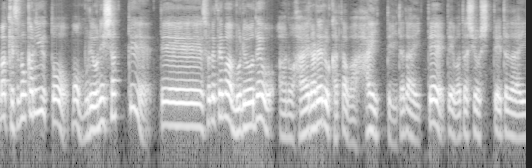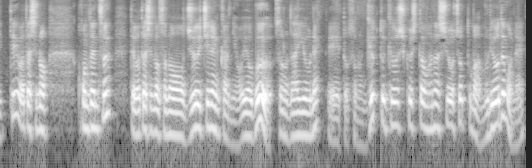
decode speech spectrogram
まあ、結論から言うと、もう無料にしちゃって、で、それでまあ無料であの入られる方は入っていただいて、で、私を知っていただいて、私のコンテンツ、で、私のその11年間に及ぶその内容をね、えっ、と、そのギュッと凝縮したお話をちょっとまあ無料でもね、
